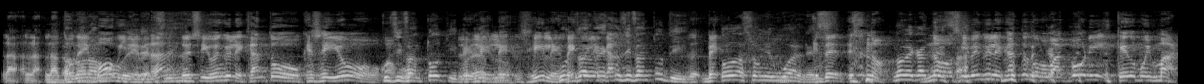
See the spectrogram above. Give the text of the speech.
la, la, la dona dona móvil, móvil, ¿verdad? sí. Entonces si yo vengo y le canto, qué sé yo. Cusi a- fan tutti, por le- le- ejemplo. le- sí, le vengo y ¿sabe le canto. Cusi fan tutti? Ve- Todas son iguales. Entonces, no, No le cante no si vengo y le canto como Bad Bunny, quedo muy mal.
